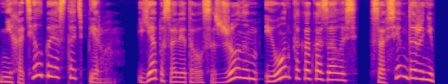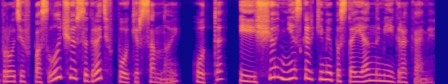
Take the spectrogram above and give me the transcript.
Не хотел бы я стать первым. Я посоветовался с Джоном, и он, как оказалось, совсем даже не против по случаю сыграть в покер со мной, Отто и еще несколькими постоянными игроками.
